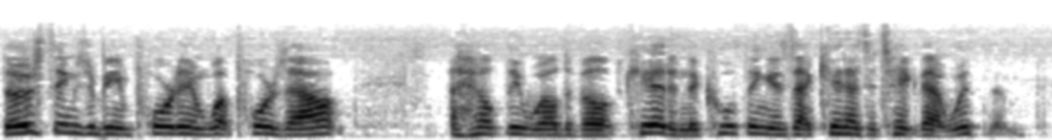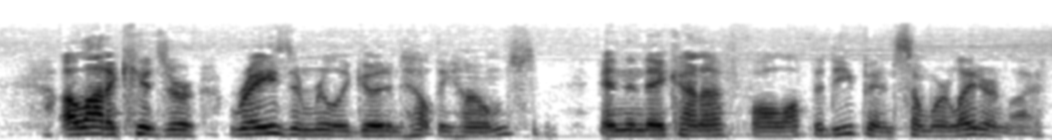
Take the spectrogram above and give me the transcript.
Those things are being poured in. What pours out? A healthy, well-developed kid. And the cool thing is that kid has to take that with them. A lot of kids are raised in really good and healthy homes, and then they kind of fall off the deep end somewhere later in life.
